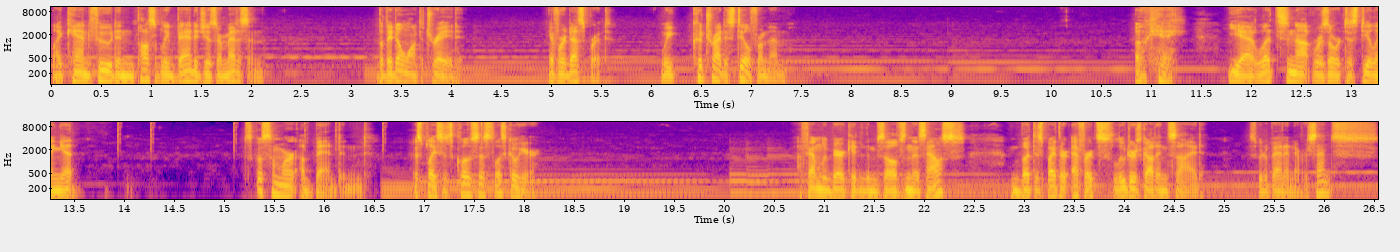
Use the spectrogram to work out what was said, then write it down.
like canned food and possibly bandages or medicine. But they don't want to trade. If we're desperate, we could try to steal from them. Okay. Yeah, let's not resort to stealing yet. Let's go somewhere abandoned. This place is closest, let's go here. A family barricaded themselves in this house, but despite their efforts, looters got inside. It's been abandoned ever since.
